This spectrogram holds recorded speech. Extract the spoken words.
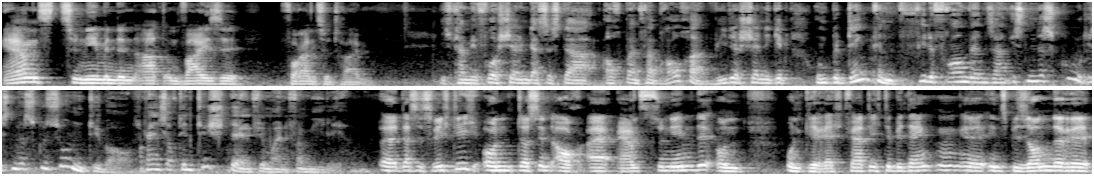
ernstzunehmenden Art und Weise voranzutreiben. Ich kann mir vorstellen, dass es da auch beim Verbraucher Widerstände gibt und Bedenken. Viele Frauen werden sagen, ist denn das gut? Ist denn das gesund überhaupt? Kann ich es auf den Tisch stellen für meine Familie? Äh, das ist richtig und das sind auch äh, ernstzunehmende und und gerechtfertigte Bedenken. Äh, insbesondere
